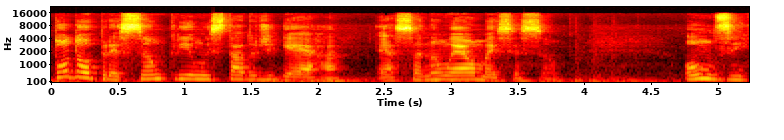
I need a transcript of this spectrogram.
Toda opressão cria um estado de guerra. Essa não é uma exceção. 11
